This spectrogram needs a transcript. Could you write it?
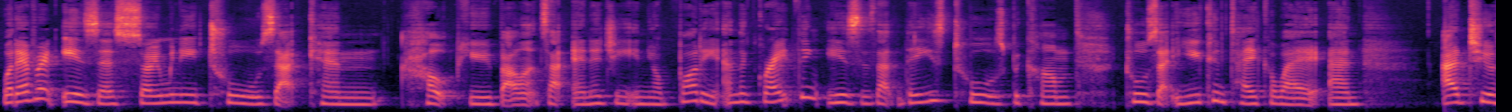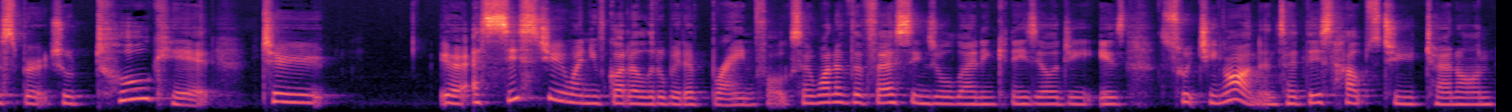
whatever it is, there's so many tools that can help you balance that energy in your body. And the great thing is, is that these tools become tools that you can take away and add to your spiritual toolkit to you know, assist you when you've got a little bit of brain fog. So, one of the first things you'll learn in kinesiology is switching on. And so, this helps to turn on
